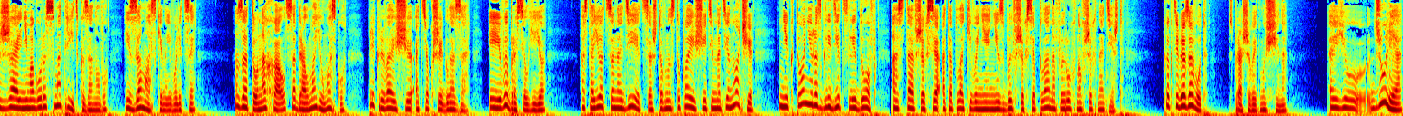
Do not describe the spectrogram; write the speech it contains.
Жаль, не могу рассмотреть Казанову из-за маски на его лице. Зато нахал содрал мою маску, прикрывающую отекшие глаза, и выбросил ее. Остается надеяться, что в наступающей темноте ночи никто не разглядит следов, оставшихся от оплакивания несбывшихся планов и рухнувших надежд. «Как тебя зовут?» — спрашивает мужчина. «Ю... Джулия»,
